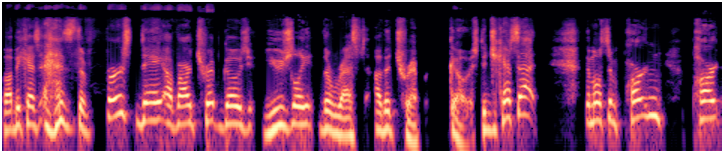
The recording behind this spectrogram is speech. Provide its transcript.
Well, because as the first day of our trip goes, usually the rest of the trip goes. Did you catch that? The most important part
